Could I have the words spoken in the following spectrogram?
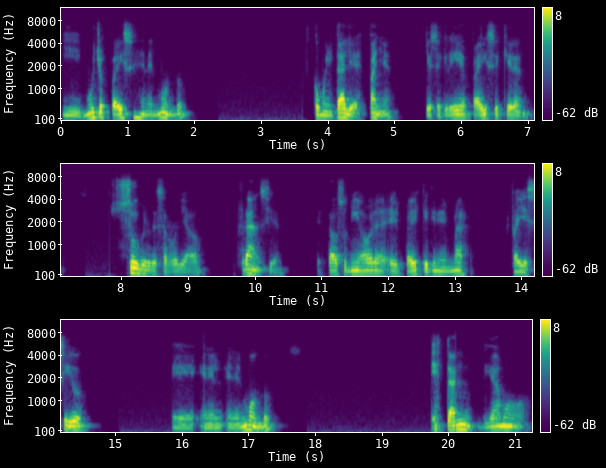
y muchos países en el mundo, como Italia, España, que se creían países que eran súper desarrollados, Francia, Estados Unidos ahora es el país que tiene más fallecidos eh, en, el, en, el, mundo, están, digamos,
